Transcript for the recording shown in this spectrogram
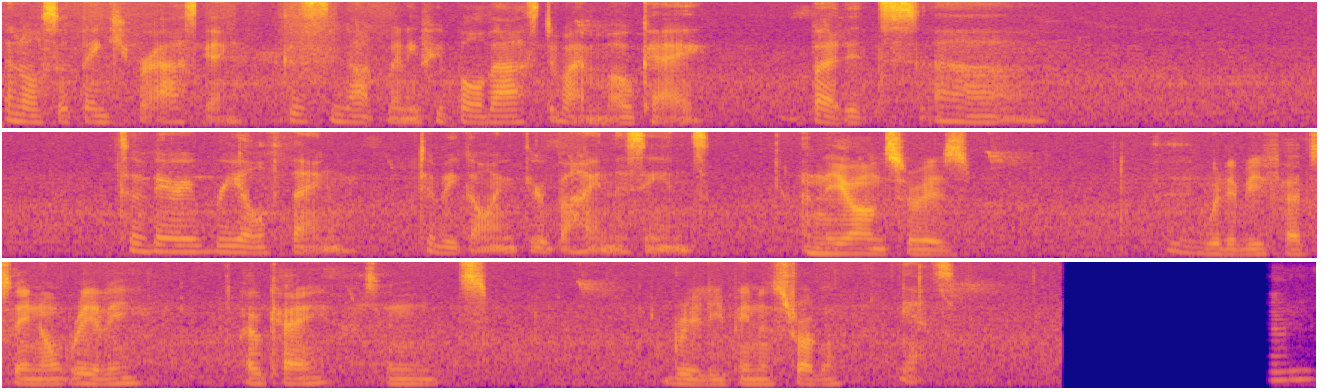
and also thank you for asking because not many people have asked if i'm okay but it's um it's a very real thing to be going through behind the scenes And the answer is, would it be fair to say not really? Okay, as in it's really been a struggle. yes Um,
